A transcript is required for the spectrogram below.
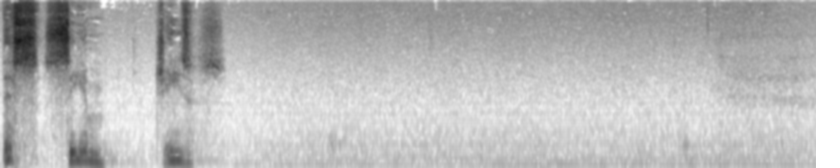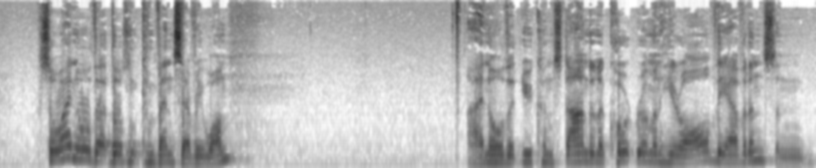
This same Jesus. So I know that doesn't convince everyone. I know that you can stand in a courtroom and hear all the evidence and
